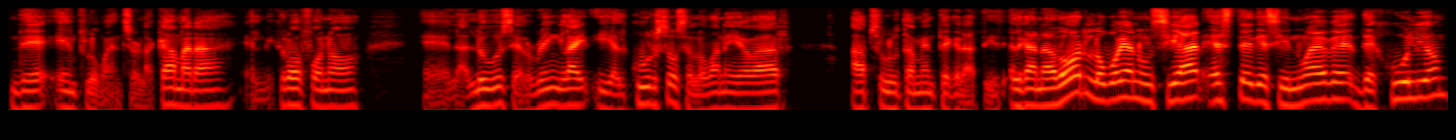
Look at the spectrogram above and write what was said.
de influencer. La cámara, el micrófono, eh, la luz, el ring light y el curso se lo van a llevar absolutamente gratis. El ganador lo voy a anunciar este 19 de julio.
